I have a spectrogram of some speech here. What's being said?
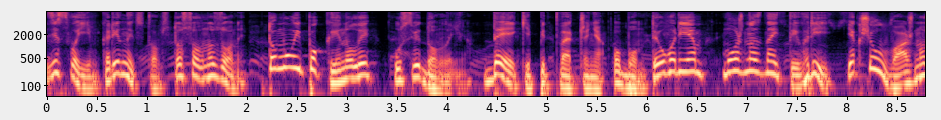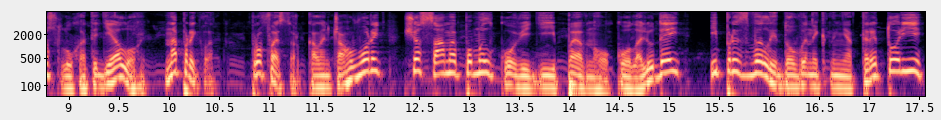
зі своїм керівництвом стосовно зони, тому і покинули усвідомлення. Деякі підтвердження обом теоріям можна знайти в грі, якщо уважно слухати діалоги. Наприклад, професор Каленча говорить, що саме помилкові дії певного кола людей і призвели до виникнення території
